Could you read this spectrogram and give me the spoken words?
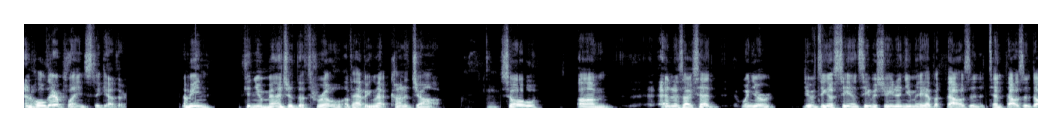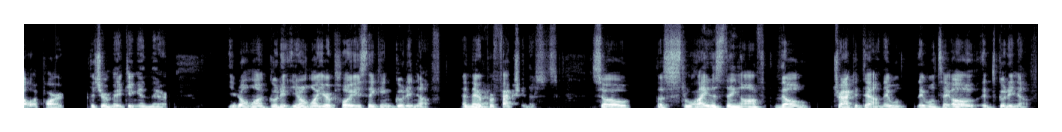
and hold airplanes together. I mean, can you imagine the thrill of having that kind of job? Mm. So, um, and as I said, when you're using a CNC machine and you may have a thousand, ten thousand dollar part that you're making in there, you don't want good. You don't want your employees thinking good enough, and they're perfectionists. So the slightest thing off, they'll track it down. They won't. They won't say, "Oh, it's good enough."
